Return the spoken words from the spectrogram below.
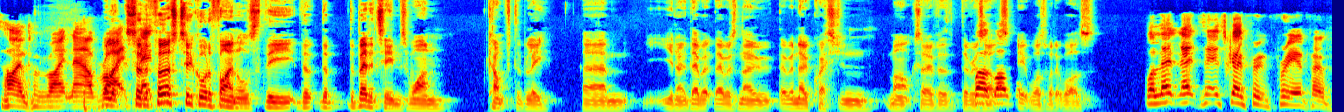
Time for right now, right? Well, look, so let's... the first two quarterfinals, the, the the the better teams won comfortably. Um, you know, there were there was no there were no question marks over the results. Well, well, it was what it was. Well, let, let's let's go through three of the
